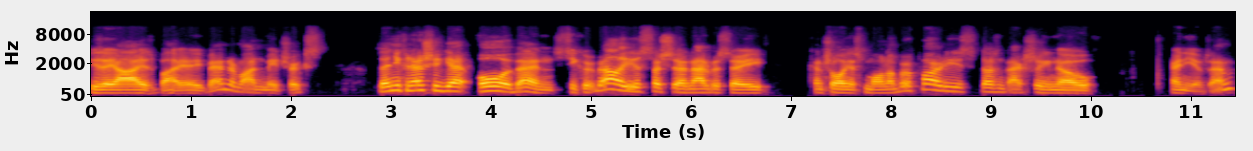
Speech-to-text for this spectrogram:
these AIs by a Vandermonde matrix, then you can actually get O of n secret values such that an adversary controlling a small number of parties doesn't actually know any of them.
